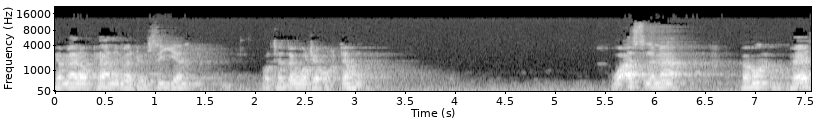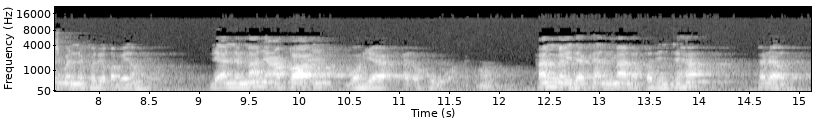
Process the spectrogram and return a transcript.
كما لو كان مجوسيا وتزوج أخته وأسلم فيجب أن نفرق بينهم لأن المانع قائم وهي الأخوة. أما إذا كان المانع قد انتهى فلا يضر.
